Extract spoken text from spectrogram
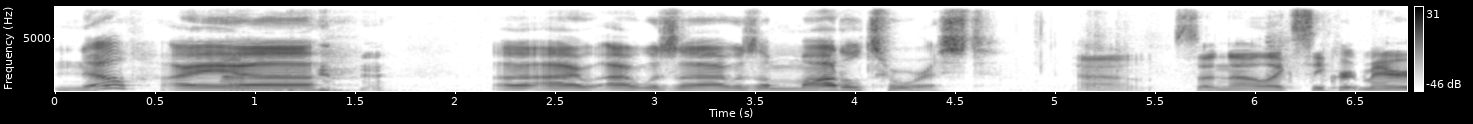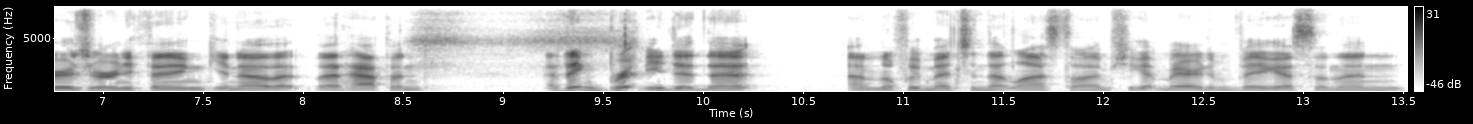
No, I uh, uh I I was uh, I was a model tourist. uh, so no like secret marriage or anything you know that that happened. I think Brittany did that. I don't know if we mentioned that last time. She got married in Vegas and then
